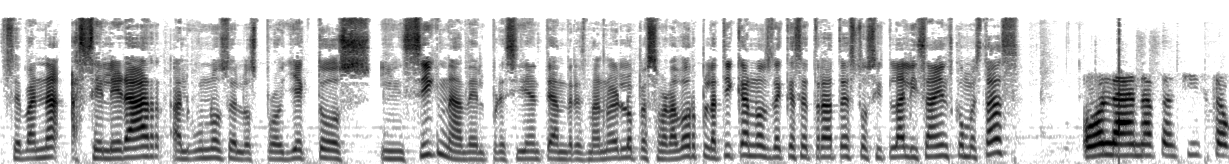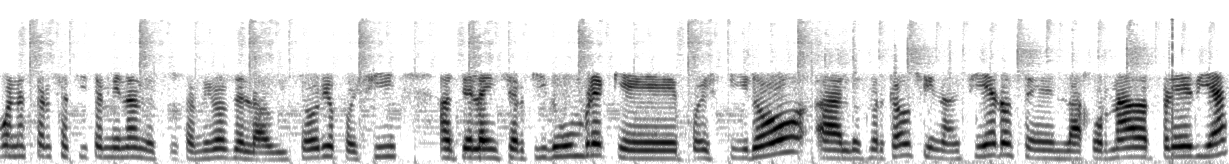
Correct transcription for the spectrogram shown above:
se van a acelerar algunos de los proyectos insignia del presidente Andrés Manuel López Obrador. Platícanos de qué se trata esto, Citlali Sáenz, ¿cómo estás? Hola Ana Francisca, buenas tardes a ti también a nuestros amigos del auditorio. Pues sí, ante la incertidumbre que pues tiró a los mercados financieros en la jornada previa,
